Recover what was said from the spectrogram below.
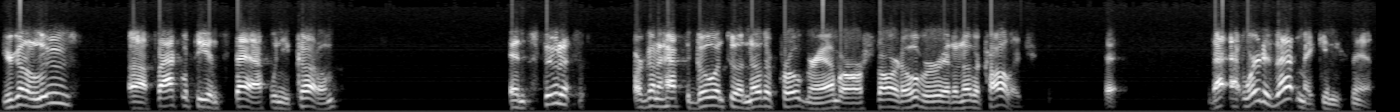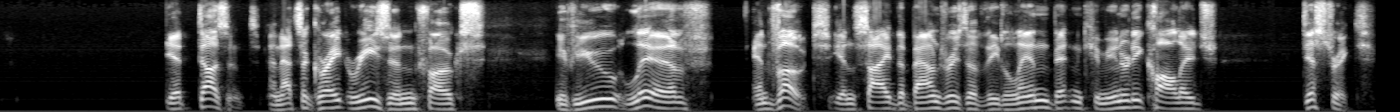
You're going to lose uh, faculty and staff when you cut them. And students are going to have to go into another program or start over at another college. Uh, That where does that make any sense? It doesn't. And that's a great reason, folks. If you live and vote inside the boundaries of the Linn Benton Community College district,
